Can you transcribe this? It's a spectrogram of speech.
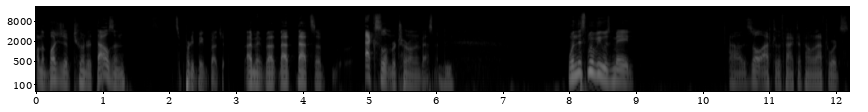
on a budget of 200,000, it's a pretty big budget. I mean that that that's a excellent return on investment. Mhm. When this movie was made, uh, this is all after the fact. I found it afterwards.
